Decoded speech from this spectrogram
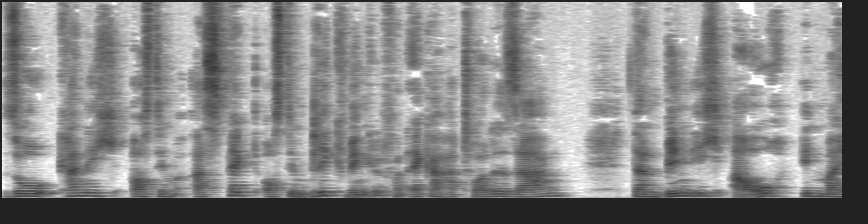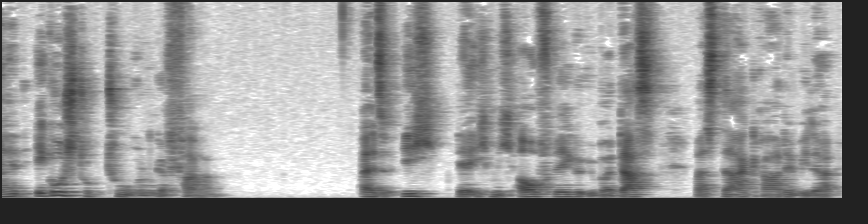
so kann ich aus dem Aspekt, aus dem Blickwinkel von Eckhart Tolle sagen, dann bin ich auch in meinen Ego-Strukturen gefangen. Also ich, der ich mich aufrege über das, was da gerade wieder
